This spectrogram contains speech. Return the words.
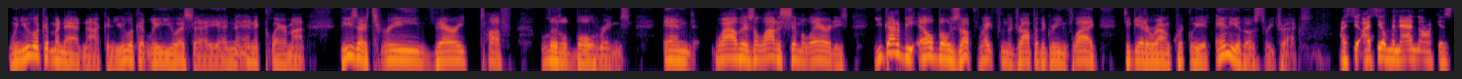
When you look at Monadnock and you look at Lee USA and and at Claremont, these are three very tough little bull rings. And while there's a lot of similarities, you got to be elbows up right from the drop of the green flag to get around quickly at any of those three tracks. I feel I feel Monadnock is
